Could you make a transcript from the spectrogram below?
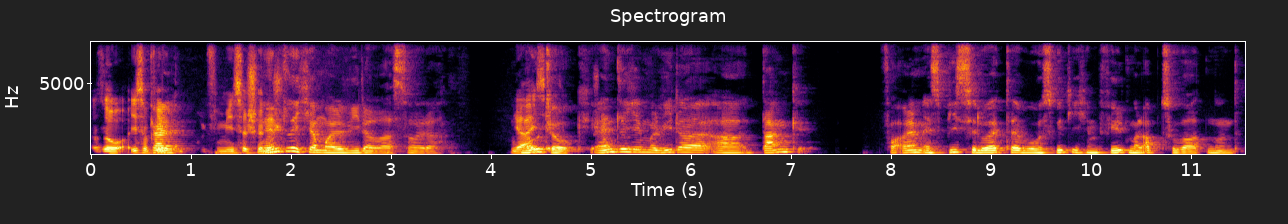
Also ist auf Geil. jeden Fall für mich sehr schön. Endlich einmal wieder was heute. Ja, no joke. Endlich einmal wieder äh, dank vor allem SB-Silhouette, wo es wirklich empfiehlt, mal abzuwarten und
